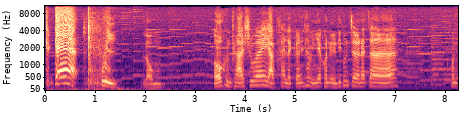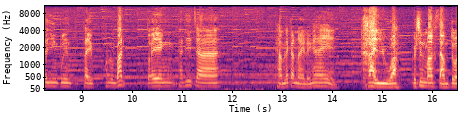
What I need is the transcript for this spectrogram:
แกแกอุ้ยล้ม โอ้คุณพระช่วยหยาบคายเหลือเกินที่ทำอย่างเงี้ยคนอื่นที่เพิ่งเจอนะจ๊ะ คนจะยิงปืนใส่คนบนบ้านตัวเองแทนที่จะถามอะไรกันหน่อยหรือไง ใครอยู่วะ question mark สามตัว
